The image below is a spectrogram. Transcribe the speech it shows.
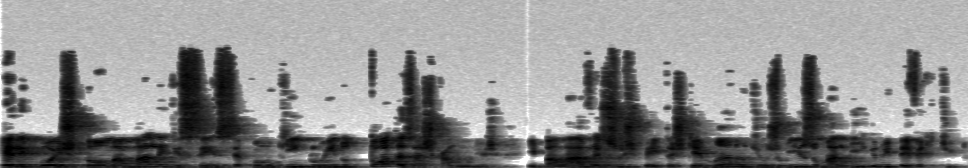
ele, pois, toma maledicência como que incluindo todas as calúnias e palavras suspeitas que emanam de um juízo maligno e pervertido.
